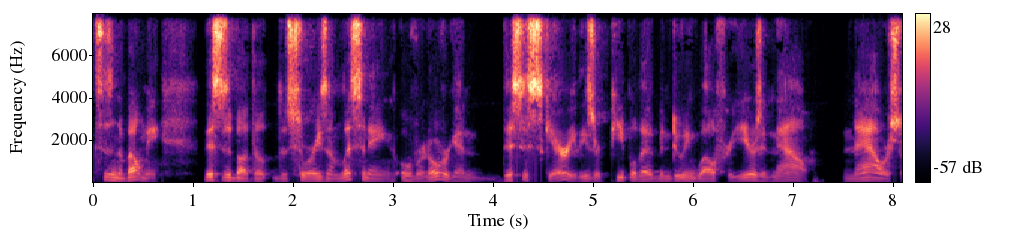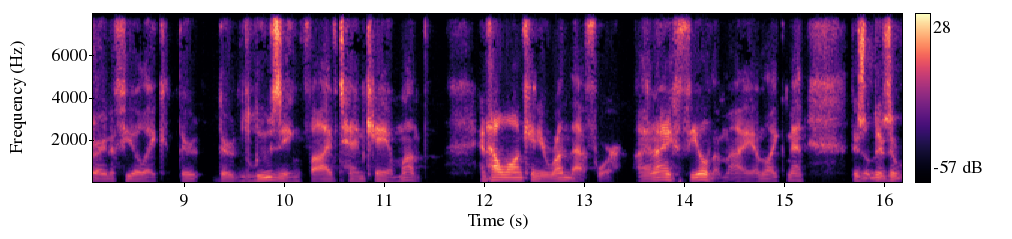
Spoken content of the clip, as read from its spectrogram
this isn't about me. This is about the, the stories i'm listening over and over again. This is scary. These are people that have been doing well for years and now now we're starting to feel like they're they're losing 5 10k a month. And how long can you run that for? And i feel them. I am like man there's there's a,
